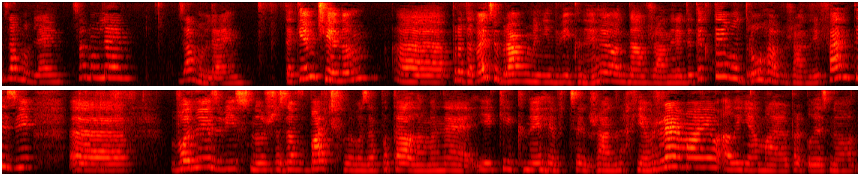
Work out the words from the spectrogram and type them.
замовляємо, замовляємо, замовляємо. Таким чином, е, продавець обрав мені дві книги: одна в жанрі детективу, друга в жанрі фентезі. Е, вони, звісно ж, завбачливо запитали мене, які книги в цих жанрах я вже маю, але я маю приблизно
